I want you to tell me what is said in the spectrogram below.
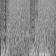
you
